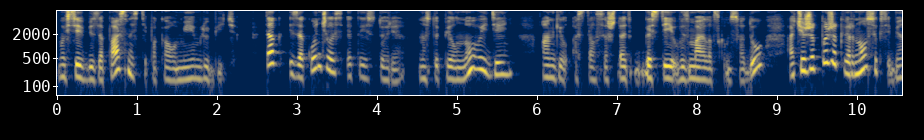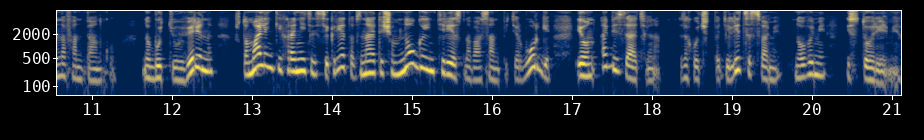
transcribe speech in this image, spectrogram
Мы все в безопасности, пока умеем любить». Так и закончилась эта история. Наступил новый день, ангел остался ждать гостей в Измайловском саду, а Чижик-Пыжик вернулся к себе на фонтанку. Но будьте уверены, что маленький хранитель секретов знает еще много интересного о Санкт-Петербурге, и он обязательно захочет поделиться с вами новыми историями.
